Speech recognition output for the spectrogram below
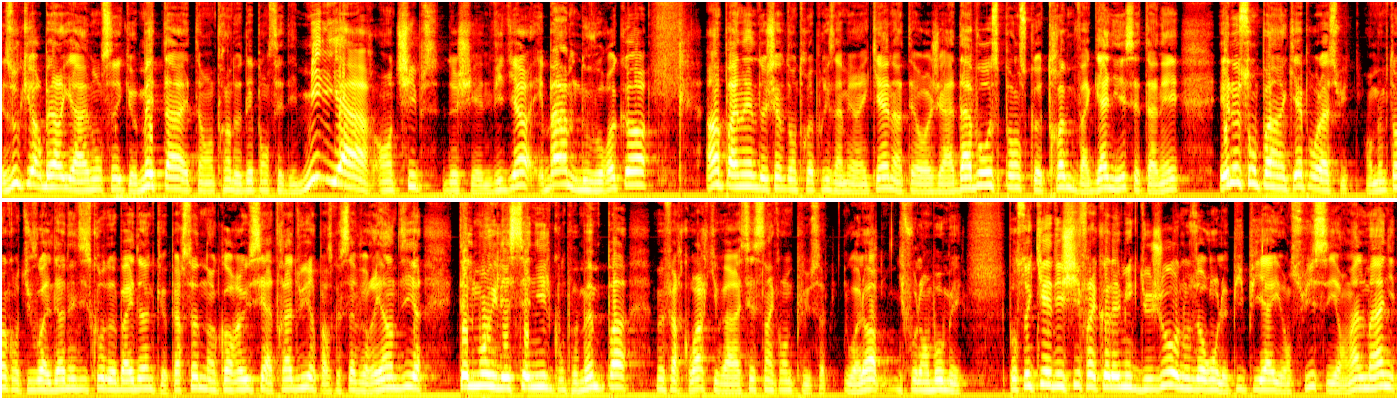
Zuckerberg a annoncé que Meta était en train de dépenser des milliards en chips de chez Nvidia, et bam, nouveau record. Un panel de chefs d'entreprise américaines interrogés à Davos pense que Trump va gagner cette année et ne sont pas inquiets pour la suite. En même temps, quand tu vois le dernier discours de Biden que personne n'a encore réussi à traduire parce que ça veut rien dire, tellement il est sénile qu'on peut même pas me faire croire qu'il va rester 50 plus. Ou alors, il faut l'embaumer. Pour ce qui est des chiffres économiques du jour, nous aurons le PPI en Suisse et en Allemagne,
